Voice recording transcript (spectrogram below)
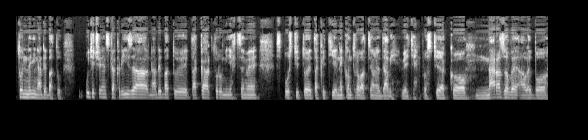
To není na debatu. Utečenská kríza na debatu je taká, ktorú my nechceme spustiť, to je také tie nekontrolovateľné davy, viete. Proste ako nárazové alebo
